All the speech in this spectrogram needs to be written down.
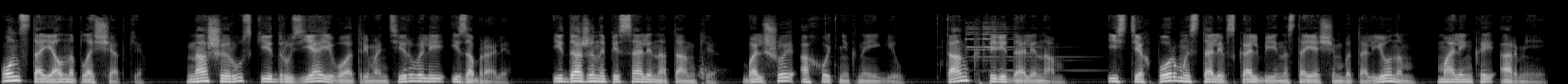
Он стоял на площадке. Наши русские друзья его отремонтировали и забрали. И даже написали на танке «Большой охотник на ИГИЛ». Танк передали нам. И с тех пор мы стали в Скальбии настоящим батальоном, маленькой армией.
